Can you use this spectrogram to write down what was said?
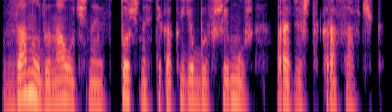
Зануда научная, в точности, как ее бывший муж, разве что красавчик.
